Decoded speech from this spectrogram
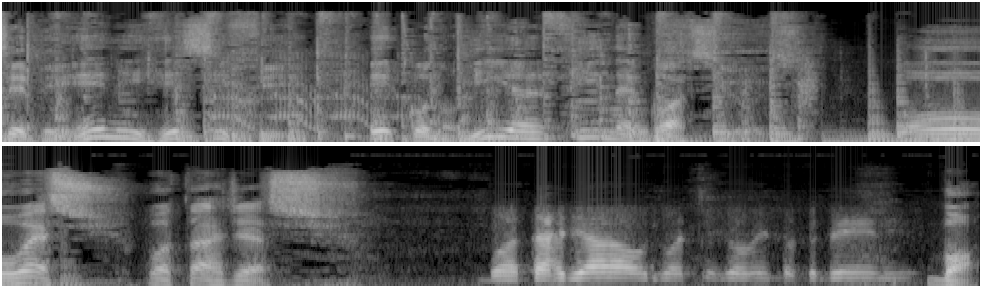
CBN Recife, Economia e Negócios. Ô, Écio, boa tarde, Écio. Boa tarde, Aldo. Boa tarde, jovem da CBN. Bom,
